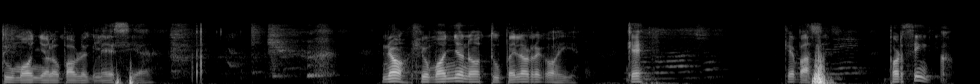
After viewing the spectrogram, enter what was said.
Tu moño lo Pablo Iglesias. No, tu moño no, tu pelo recogía. ¿Qué? ¿Qué pasa? Por 5.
